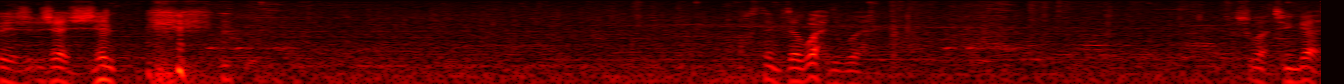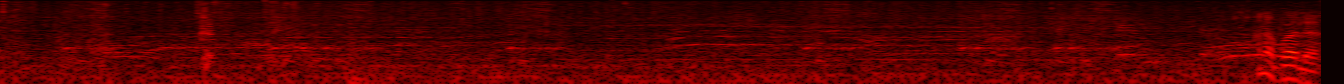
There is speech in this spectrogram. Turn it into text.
صافي ج- جا الجل خصني نبدا واحد بواحد شي واحد فين قاعد أنا بالك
